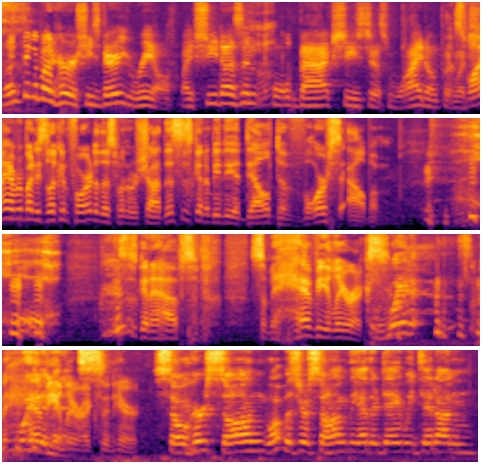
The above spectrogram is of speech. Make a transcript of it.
one thing about her, she's very real. Like she doesn't mm-hmm. hold back. She's just wide open. That's which- why everybody's looking forward to this one, Rashad. This is going to be the Adele divorce album. Oh, this is going to have some some heavy lyrics. Wait, Some wait heavy minute. lyrics in here. So her song, what was her song the other day we did on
